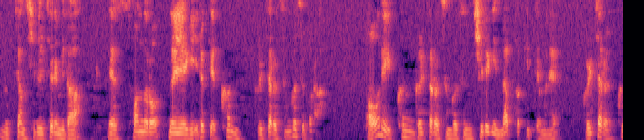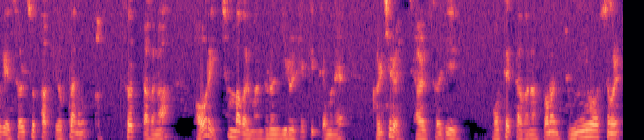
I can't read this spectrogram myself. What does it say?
6장 11절입니다. 내 손으로 너희에게 이렇게 큰 글자로 쓴 것을 보라. 바울이 큰 글자로 쓴 것은 시력이 나빴기 때문에 글자를 크게 쓸 수밖에 없다는, 없었다거나 바울이 천막을 만드는 일을 했기 때문에 글씨를 잘 쓰지 못했다거나 또는 중요성을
